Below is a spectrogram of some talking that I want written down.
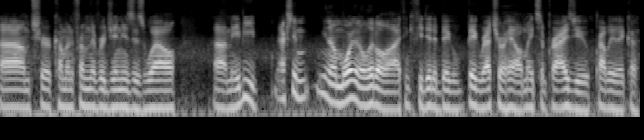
uh, I'm sure coming from the Virginias as well. Uh, maybe actually, you know, more than a little. I think if you did a big, big retrohale, it might surprise you. Probably like a,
